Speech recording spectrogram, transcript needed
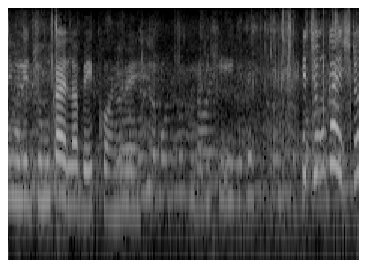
ನಿಮಗೆ ಜುಮ್ಕ ಎಲ್ಲ ಬೇಕು ಅಂದರೆ. ಹೀಗಿದೆ ಹೇಗಿದೆ. ಈ ಜುಮ್ಕ ಎಷ್ಟು?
